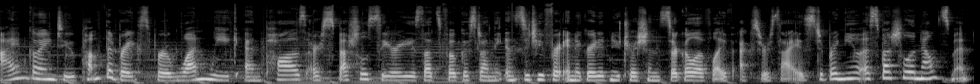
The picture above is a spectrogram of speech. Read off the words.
I'm going to pump the brakes for one week and pause our special series that's focused on the Institute for Integrative Nutrition Circle of Life exercise to bring you a special announcement.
